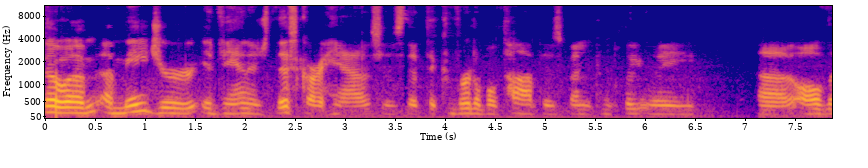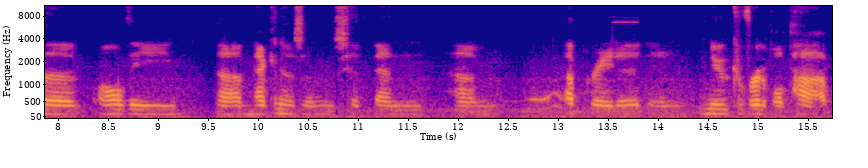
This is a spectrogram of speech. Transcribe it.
So um, a major advantage this car has is that the convertible top has been completely uh, all the all the uh, mechanisms have been um, upgraded and new convertible top.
